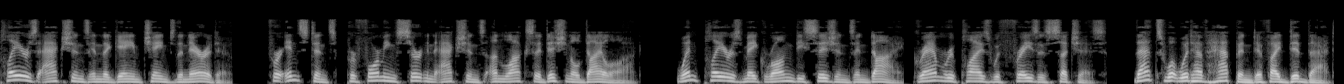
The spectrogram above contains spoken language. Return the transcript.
Players' actions in the game change the narrative. For instance, performing certain actions unlocks additional dialogue. When players make wrong decisions and die, Graham replies with phrases such as, "'That's what would have happened if I did that'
